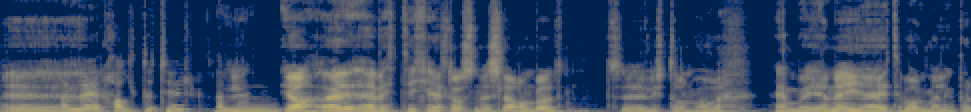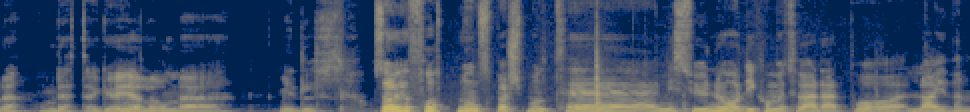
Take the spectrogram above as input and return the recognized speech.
eh, Eller haltetur? Eller Ja, jeg, jeg vet ikke helt åssen det slår an blant lytterne våre. Jeg må gjerne gi en tilbakemelding på det. Om dette er gøy, eller om det er middels. Så har vi jo fått noen spørsmål til Misuno, og de kommer til å være der på liven.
